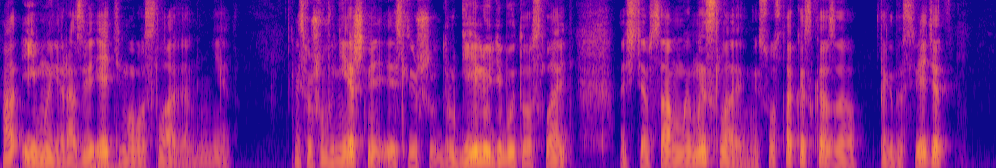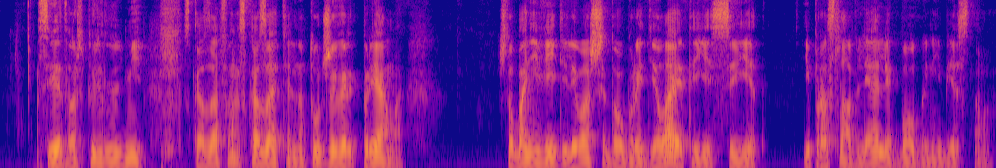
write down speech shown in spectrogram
А и мы, разве этим его славим? Нет. Если уж внешне, если уж другие люди будут его славить, значит, тем самым и мы славим. Иисус так и сказал. Тогда светит свет ваш перед людьми, сказав иносказательно, тут же говорит прямо, чтобы они видели ваши добрые дела, это и есть свет, и прославляли Бога Небесного.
